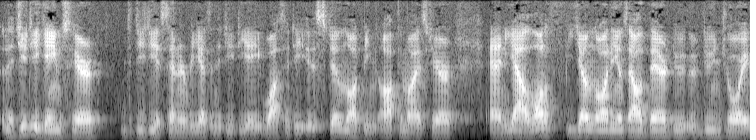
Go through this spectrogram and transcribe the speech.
the GTA games here, the GTA San Andreas and the GTA Vice City is still not being optimized here and yeah a lot of young audience out there do do enjoy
